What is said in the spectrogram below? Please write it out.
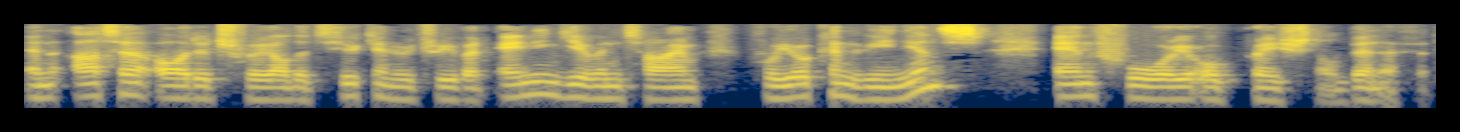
and utter audit trail that you can retrieve at any given time for your convenience and for your operational benefit.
